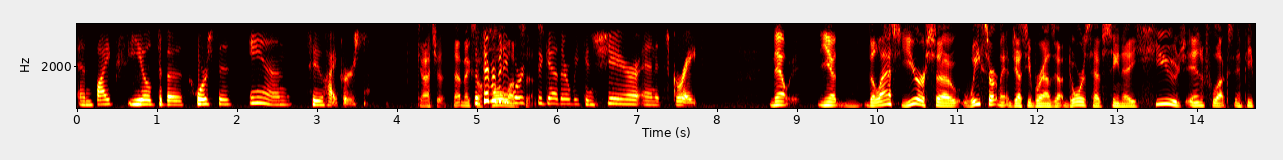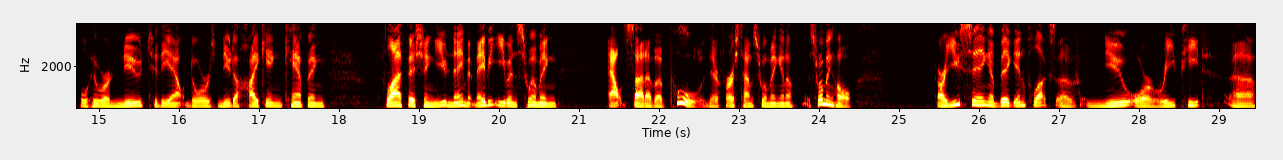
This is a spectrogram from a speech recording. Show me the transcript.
and bikes yield to both horses and to hikers. Gotcha. That makes so a whole lot of sense. If everybody works together, we can share, and it's great. Now, you know, the last year or so, we certainly at Jesse Brown's Outdoors have seen a huge influx in people who are new to the outdoors, new to hiking, camping, fly fishing, you name it, maybe even swimming outside of a pool, their first time swimming in a swimming hole. Are you seeing a big influx of new or repeat uh,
